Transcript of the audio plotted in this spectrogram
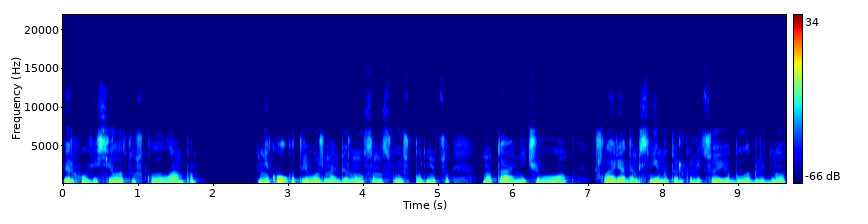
Вверху висела тусклая лампа. Николка тревожно обернулся на свою спутницу, но та ничего, шла рядом с ним, и только лицо ее было бледно,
